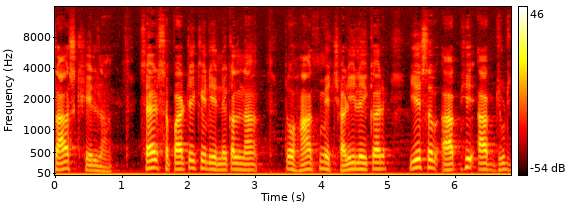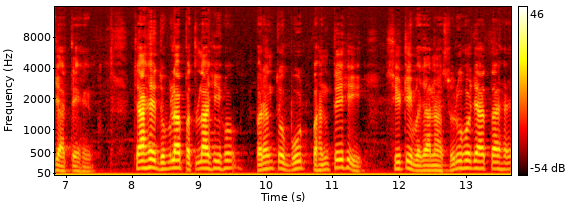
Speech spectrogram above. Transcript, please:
ताश खेलना। सैर सपाटे के लिए निकलना तो हाथ में छड़ी लेकर ये सब आप ही आप जुट जाते हैं। चाहे दुबला पतला ही हो, परंतु बूट पहनते ही सीटी बजाना शुरू हो जाता है।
